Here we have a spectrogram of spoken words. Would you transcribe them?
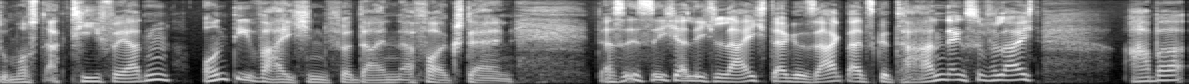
Du musst aktiv werden und die Weichen für deinen Erfolg stellen. Das ist sicherlich leichter gesagt als getan, denkst du vielleicht, aber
